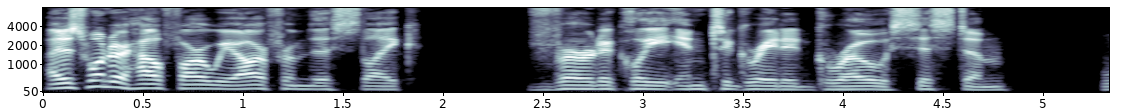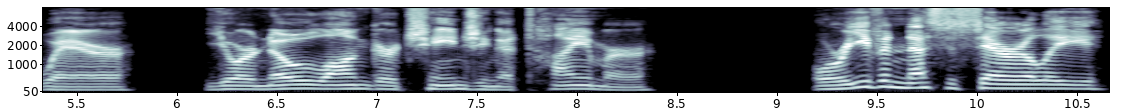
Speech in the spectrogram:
I just wonder how far we are from this like vertically integrated grow system where you're no longer changing a timer or even necessarily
